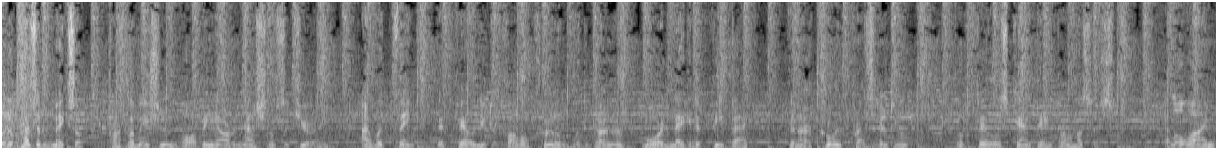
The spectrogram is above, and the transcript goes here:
When a president makes a proclamation involving our national security, I would think that failure to follow through would garner more negative feedback than our current president who fulfills campaign promises. Hello, I'm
